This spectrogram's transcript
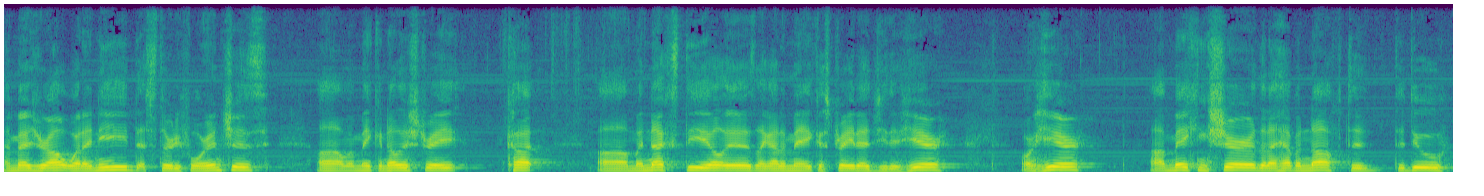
I measure out what I need, that's 34 inches. Um, I make another straight cut. Uh, my next deal is I got to make a straight edge either here or here, uh, making sure that I have enough to, to do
